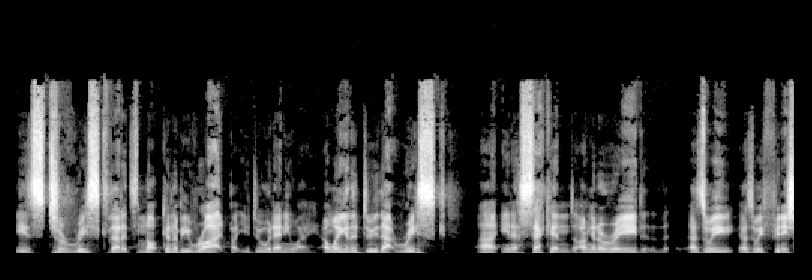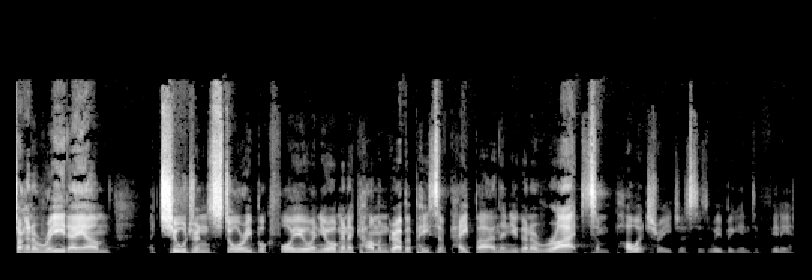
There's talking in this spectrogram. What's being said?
is to risk that it's not going to be right, but you do it anyway. And we're going to do that risk uh, in a second. I'm going to read, as we, as we finish, I'm going to read a, um, a children's storybook for you, and you're going to come and grab a piece of paper, and then you're going to write some poetry just as we begin to finish.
